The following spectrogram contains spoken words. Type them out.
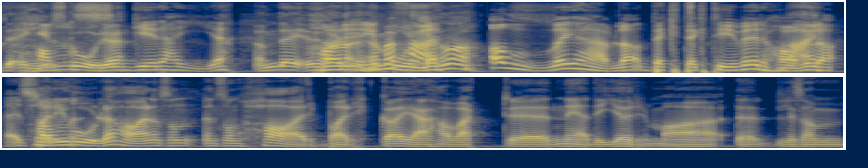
det engelske Hans ordet greie. ja, det, Harry ferdig Hole. Alle jævla detektiver har Nei, vel som, Harry Hole har en sånn, en sånn hardbarka 'jeg har vært eh, nede i gjørma' eh, liksom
